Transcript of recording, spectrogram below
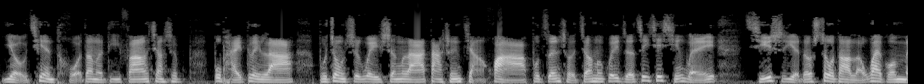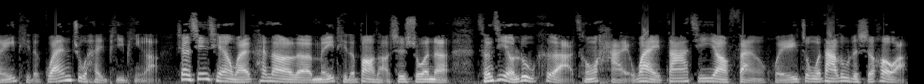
有欠妥当的地方，像是不排队啦、不重视卫生啦、大声讲话啊、不遵守交通规则这些行为，其实也都受到了外国媒体的关注还有批评啊。像先前我还看到到了媒体的报道是说呢，曾经有陆客啊从海外搭机要返回中国大陆的时候啊，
